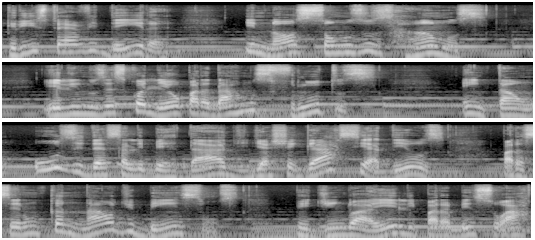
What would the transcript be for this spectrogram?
Cristo é a videira e nós somos os ramos. Ele nos escolheu para darmos frutos. Então, use dessa liberdade de achegar-se a Deus para ser um canal de bênçãos, pedindo a Ele para abençoar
